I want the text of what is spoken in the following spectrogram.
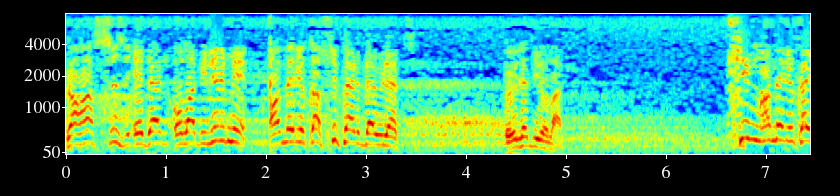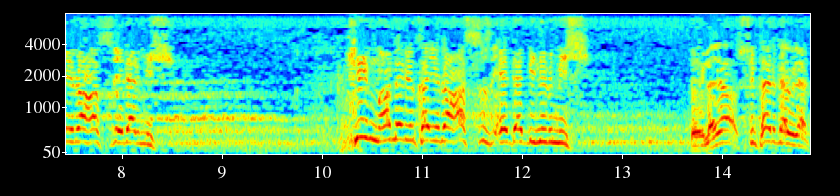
rahatsız eden olabilir mi? Amerika süper devlet. Öyle diyorlar. Kim Amerika'yı rahatsız edermiş? Kim Amerika'yı rahatsız edebilirmiş? Öyle ya süper devlet.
